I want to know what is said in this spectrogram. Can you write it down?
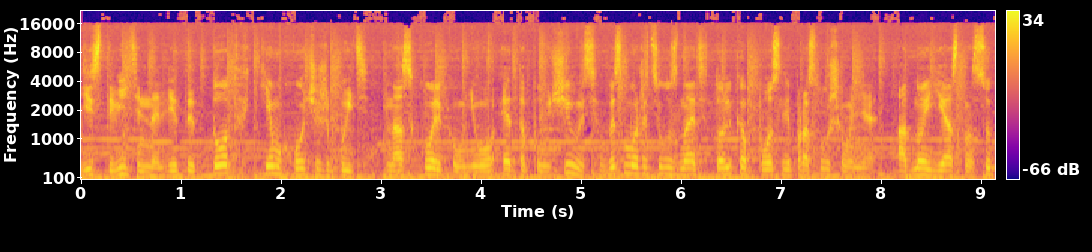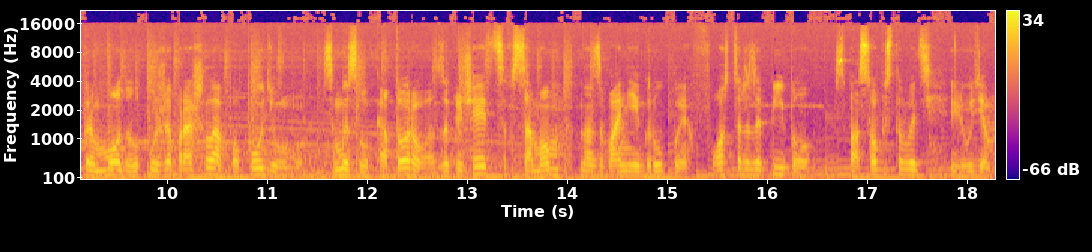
действительно ли ты тот, кем хочешь быть. Насколько у него это получилось, вы сможете узнать только после прослушивания. Одно ясно, супермодел уже прошла по подиуму, смысл которого заключается в самом названии группы Foster the People – способствовать людям.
